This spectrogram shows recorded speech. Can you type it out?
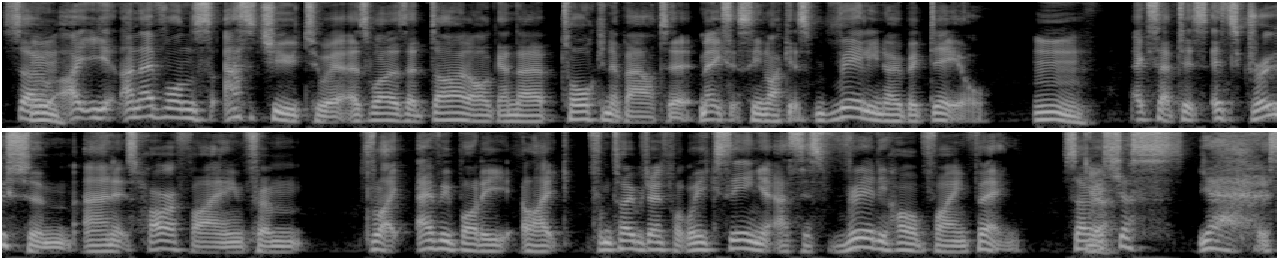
So Mm. I and everyone's attitude to it, as well as their dialogue and their talking about it, makes it seem like it's really no big deal Mm. except it's it's gruesome and it's horrifying from for like everybody like from Toby Jones point we're seeing it as this really horrifying thing. So it's just yeah, it's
